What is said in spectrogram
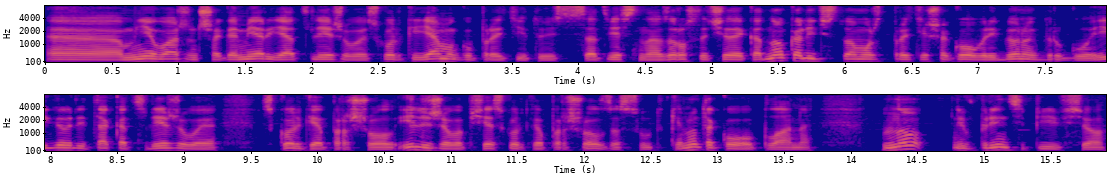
мне важен шагомер, я отслеживаю, сколько я могу пройти. То есть, соответственно, взрослый человек одно количество может пройти шагов, ребенок другое. И говорит, так отслеживая, сколько я прошел. Или же вообще, сколько я прошел за сутки. Ну, такого плана. Ну, и в принципе и все.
